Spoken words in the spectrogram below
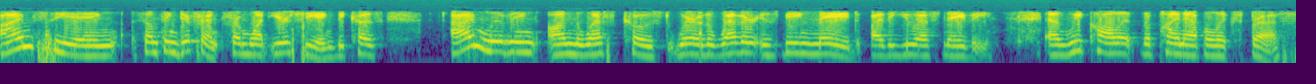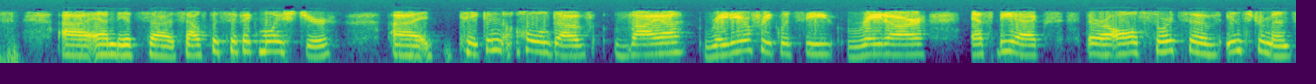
I'm seeing something different from what you're seeing because I'm living on the West Coast where the weather is being made by the U.S. Navy, and we call it the Pineapple Express. Uh, and it's uh, South Pacific moisture uh, taken hold of via radio frequency, radar, SBX. There are all sorts of instruments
